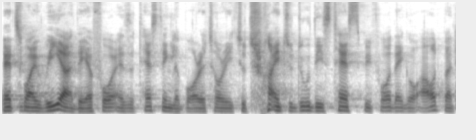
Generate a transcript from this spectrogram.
That's why we are therefore as a testing laboratory to try to do these tests before they go out, but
